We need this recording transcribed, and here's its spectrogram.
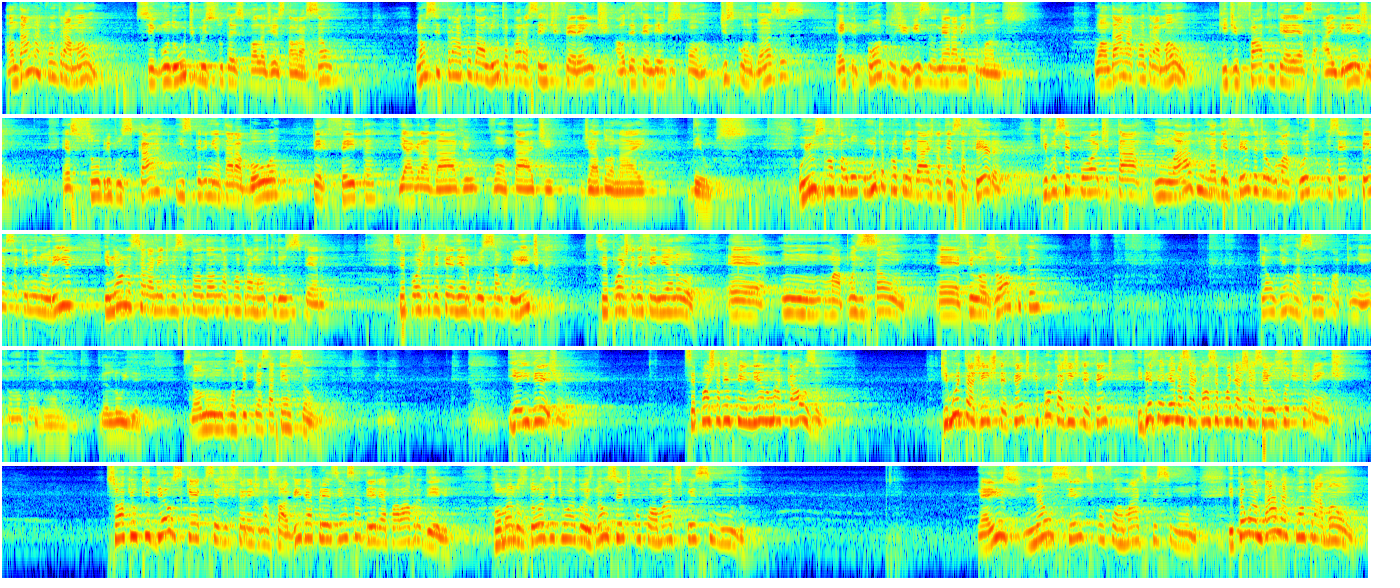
Andar na contramão, segundo o último estudo da escola de restauração, não se trata da luta para ser diferente ao defender discordâncias entre pontos de vista meramente humanos. O andar na contramão, que de fato interessa à igreja, é sobre buscar e experimentar a boa, perfeita e agradável vontade de Adonai Deus. O Wilson falou com muita propriedade na terça-feira que você pode estar em um lado na defesa de alguma coisa que você pensa que é minoria e não necessariamente você está andando na contramão do que Deus espera. Você pode estar defendendo posição política, você pode estar defendendo é, um, uma posição é, filosófica. Tem alguém amassando um copinho aí que eu não estou vendo. Aleluia. Senão eu não, não consigo prestar atenção. E aí veja, você pode estar defendendo uma causa que muita gente defende, que pouca gente defende, e defendendo essa causa você pode achar assim, eu sou diferente. Só que o que Deus quer que seja diferente na sua vida é a presença dEle, é a palavra dEle. Romanos 12, de 1 a 2. Não sede conformados com esse mundo. Não é isso? Não sedes conformados com esse mundo. Então andar na contramão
